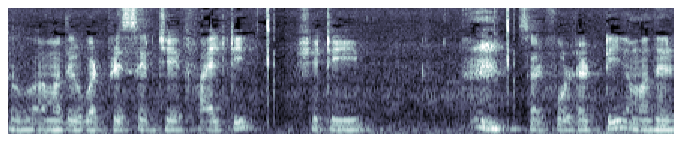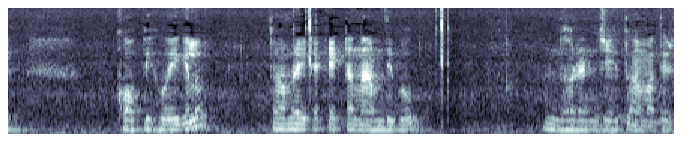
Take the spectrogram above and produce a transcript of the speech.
তো আমাদের ওয়ার্ডপ্রেসের যে ফাইলটি, সেটি সরি ফোল্ডারটি আমাদের কপি হয়ে গেল। তো আমরা এটাকে একটা নাম দিব। ধরেন যেহেতু আমাদের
